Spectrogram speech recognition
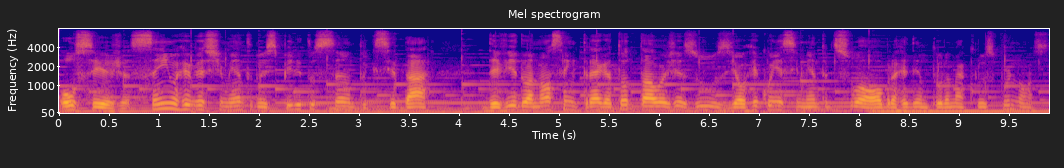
ou seja, sem o revestimento do Espírito Santo que se dá devido à nossa entrega total a Jesus e ao reconhecimento de Sua obra redentora na cruz por nós.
